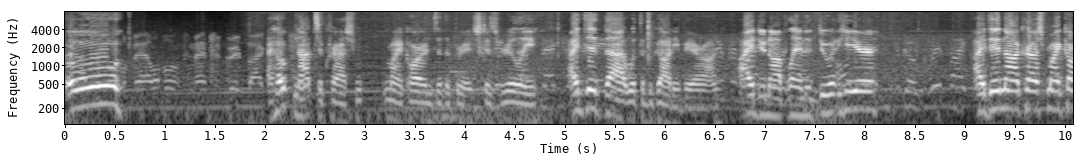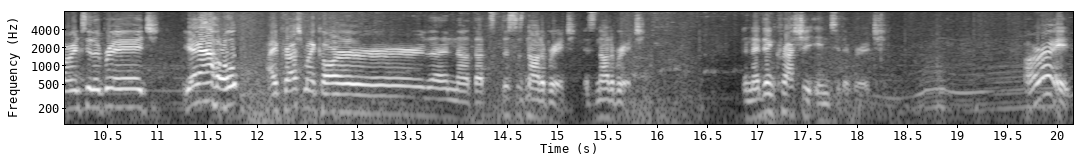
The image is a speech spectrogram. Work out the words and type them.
Oh. I hope not to crash my car into the bridge, because really, I did that with the Bugatti Veyron. I do not plan to do it here. I did not crash my car into the bridge. Yeah, hope. I crashed my car. No, that's this is not a bridge. It's not a bridge. And I didn't crash it into the bridge. All right.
